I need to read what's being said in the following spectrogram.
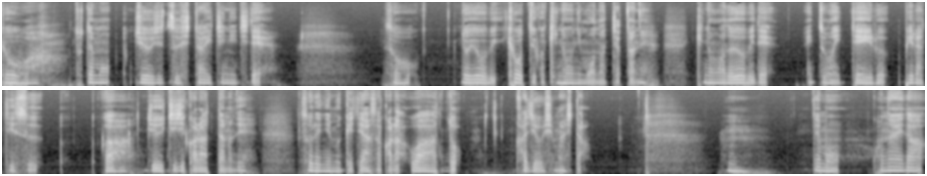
今日はとても充実した一日で、そう、土曜日、今日っていうか昨日にもなっちゃったね。昨日は土曜日でいつも行っているピラティスが11時からあったので、それに向けて朝からわーっと家事をしました。うん。でも、この間、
